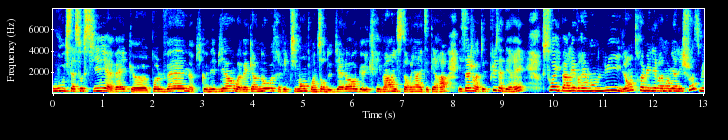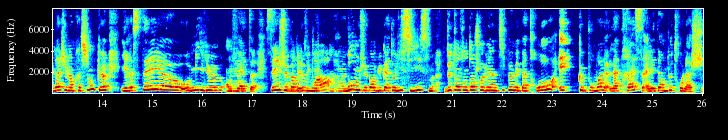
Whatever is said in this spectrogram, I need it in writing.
où il s'associait avec euh, Paul Venn qui connaît bien ou avec un autre effectivement pour une sorte de dialogue écrivain historien etc et ça j'aurais peut-être plus adhéré. Soit il parlait vraiment de lui il entremêlait vraiment bien les choses mais là j'ai eu l'impression que il restait euh, au milieu en mm. fait. C'est je parle de moi. Bon, je parle du catholicisme. De temps en temps, je reviens un petit peu, mais pas trop. Et que pour moi, la, tresse, elle était un peu trop lâche,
